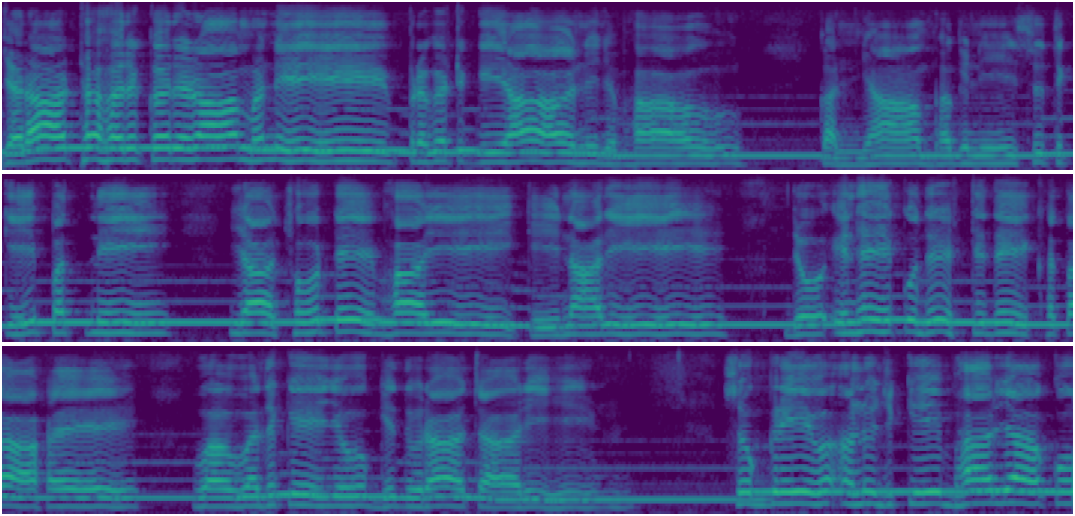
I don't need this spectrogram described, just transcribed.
जरा ठहर कर राम ने प्रकट किया निज भाव। कन्या भगनी सुत की पत्नी या छोटे भाई की नारी, जो इन्हें कुदृष्ट देखता है, वह वध के योग्य दुराचारी। सुग्रीव अनुज की भार्या को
